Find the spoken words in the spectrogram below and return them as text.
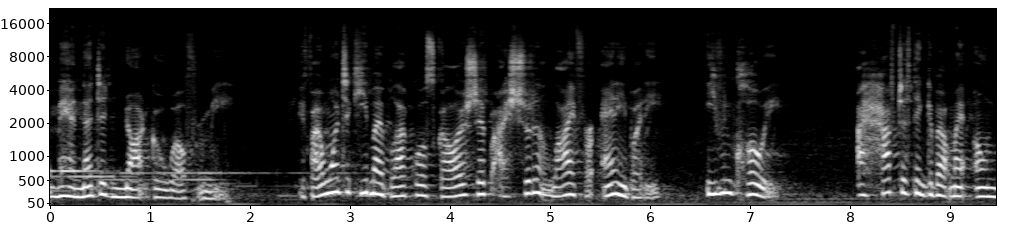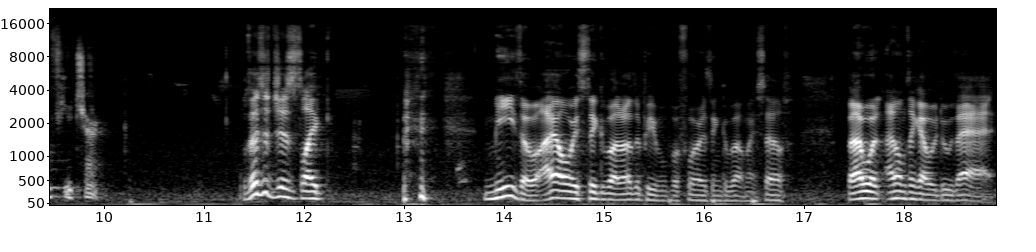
Man, that did not go well for me. If I want to keep my Blackwell scholarship, I shouldn't lie for anybody, even Chloe. I have to think about my own future. well, this is just like me though. I always think about other people before I think about myself. But I would. I don't think I would do that.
